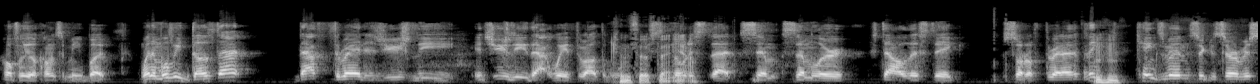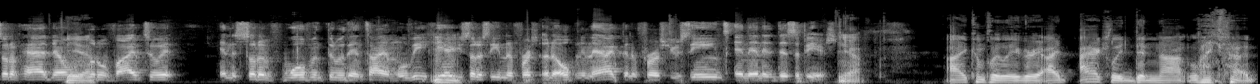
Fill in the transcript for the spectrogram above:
hopefully it'll come to me. But when a movie does that. That thread is usually it's usually that way throughout the movie. Consistent, You yeah. notice that sim- similar stylistic sort of thread. I think Kingsman, Secret Service sort of had their own Mm-hmm. Yeah. little vibe to it, and it's sort of woven through the entire movie. Here, Mm-hmm. you sort of see in the first, in the opening act, and the first few scenes, and then it disappears. Yeah. I completely agree. I, I actually did not like that,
